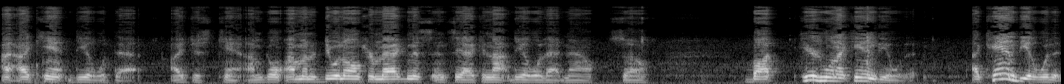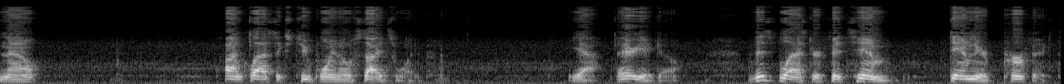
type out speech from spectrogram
I, I can't deal with that. I just can't. I'm going. I'm going to do an Ultra Magnus and say I cannot deal with that now. So, but here's when I can deal with it. I can deal with it now on Classics 2.0 Sideswipe. Yeah, there you go. This blaster fits him damn near perfect.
